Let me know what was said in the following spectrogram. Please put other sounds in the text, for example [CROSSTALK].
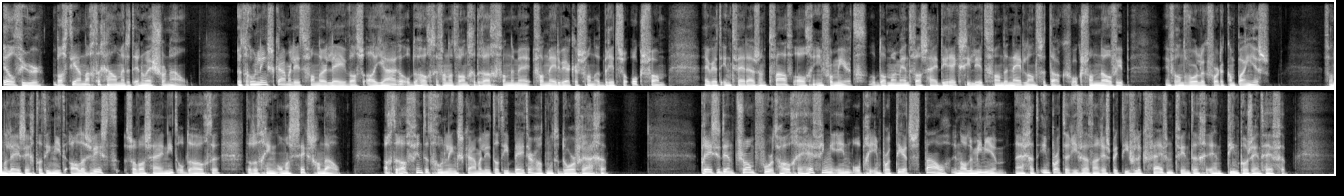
11 uur, Bastiaan Nachtegaal met het NOS-journaal. Het GroenLinks-Kamerlid Van der Lee was al jaren op de hoogte van het wangedrag van, de van medewerkers van het Britse Oxfam. Hij werd in 2012 al geïnformeerd. Op dat moment was hij directielid van de Nederlandse tak, Oxfam Novib, en verantwoordelijk voor de campagnes. Van der Lee zegt dat hij niet alles wist, zo was hij niet op de hoogte dat het ging om een seksschandaal. Achteraf vindt het GroenLinks-Kamerlid dat hij beter had moeten doorvragen. President Trump voert hoge heffingen in op geïmporteerd staal en aluminium. Hij gaat importtarieven van respectievelijk 25 en 10 procent heffen.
